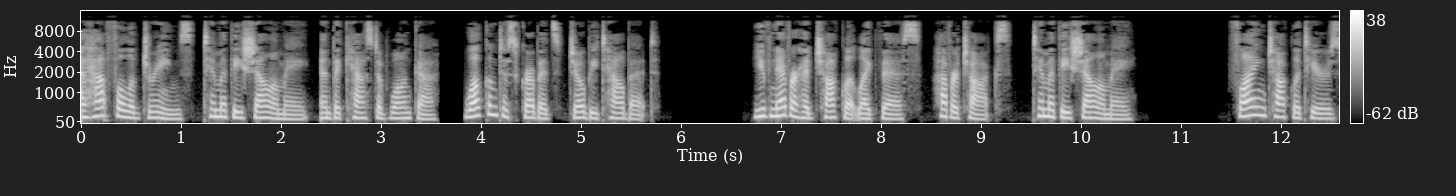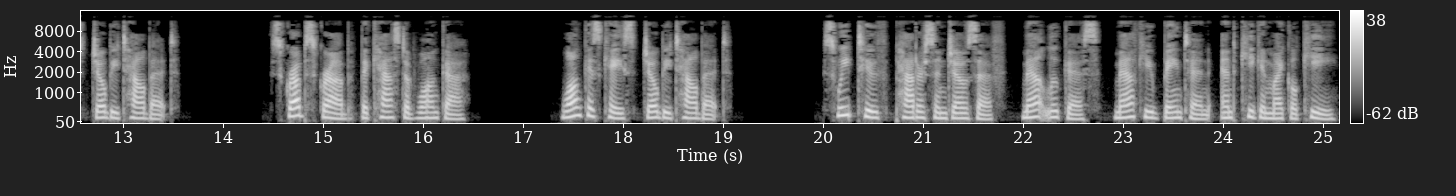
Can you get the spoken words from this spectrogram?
A Hatful of Dreams, Timothée Chalamet and the cast of Wonka. Welcome to Scrubbit's, Joby Talbot. You've never had chocolate like this, Hover Timothée Chalamet. Flying Chocolatiers, Joby Talbot. Scrub Scrub, the cast of Wonka. Wonka's Case, Joby Talbot. Sweet Tooth, Paterson Joseph, Matt Lucas, Matthew Baynton and Keegan-Michael Key.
